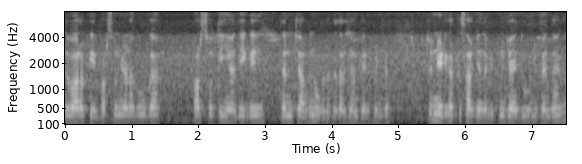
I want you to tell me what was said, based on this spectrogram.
ਦੁਬਾਰਾ ਫਿਰ ਪਰਸੋਂ ਜਾਣਾ ਪਊਗਾ। ਪਰਸੋਂ ਧੀਆਂ ਦੇ ਗਏ, ਤਿੰਨ ਚਾਰ ਦਿਨ ਹੋ ਗਏ ਲਗਾਤਾਰ ਜਾਂਦੇ ਨੇ ਪਿੰਡ। ਚੰਨੇਟ ਕਰਕੇ ਸਰ ਜਾਂਦਾ ਵੀ ਆਪਣੀ ਜਾਇ ਦੂਰ ਨਹੀਂ ਪੈਂਦਾ ਹੈਗਾ।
